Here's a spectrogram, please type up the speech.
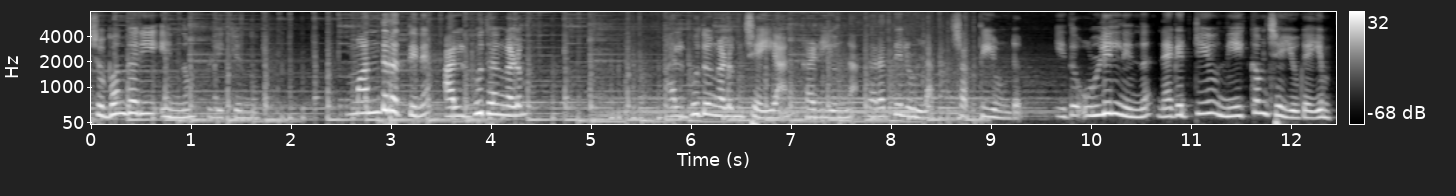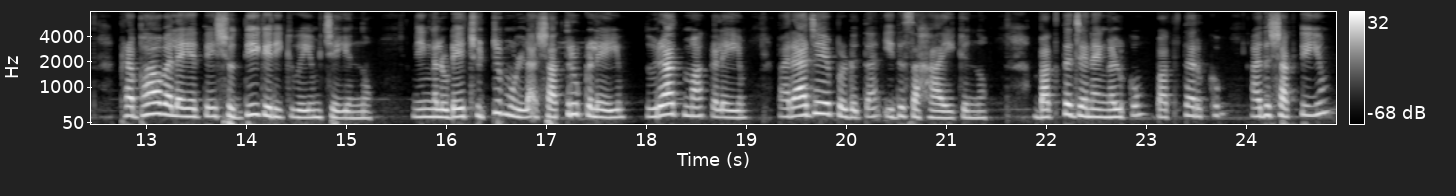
ശുഭങ്കരി എന്നും വിളിക്കുന്നു. മന്ത്രത്തിന് അത്ഭുതങ്ങളും അത്ഭുതങ്ങളും ചെയ്യാൻ കഴിയുന്ന തരത്തിലുള്ള ശക്തിയുണ്ട്. ഇത് ഉള്ളിൽ നിന്ന് നെഗറ്റീവ് നീക്കം ചെയ്യുകയും പ്രഭാവലയത്തെ ശുദ്ധീകരിക്കുകയും ചെയ്യുന്നു. നിങ്ങളുടെ ചുറ്റുമുള്ള ശത്രുക്കളെയും ദുരാത്മാക്കളെയും പരാജയപ്പെടുത്താൻ ഇത് സഹായിക്കുന്നു. ഭക്തജനങ്ങൾക്കും ഭക്തർക്കും അത് ശക്തിയും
